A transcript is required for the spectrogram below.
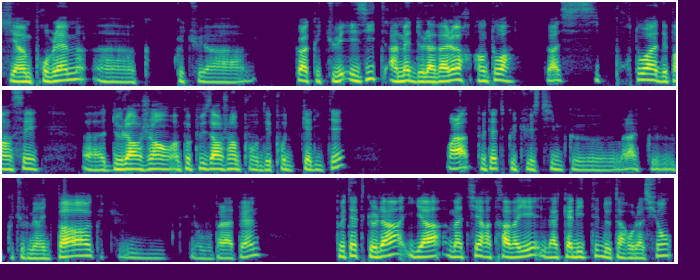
qu'il y a un problème euh, que tu as, quoi, que tu hésites à mettre de la valeur en toi. Si pour toi dépenser euh, de l'argent, un peu plus d'argent pour des produits de qualité, voilà, peut-être que tu estimes que voilà que, tu le mérites pas, que tu, que tu n'en vaut pas la peine. Peut-être que là, il y a matière à travailler la qualité de ta relation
